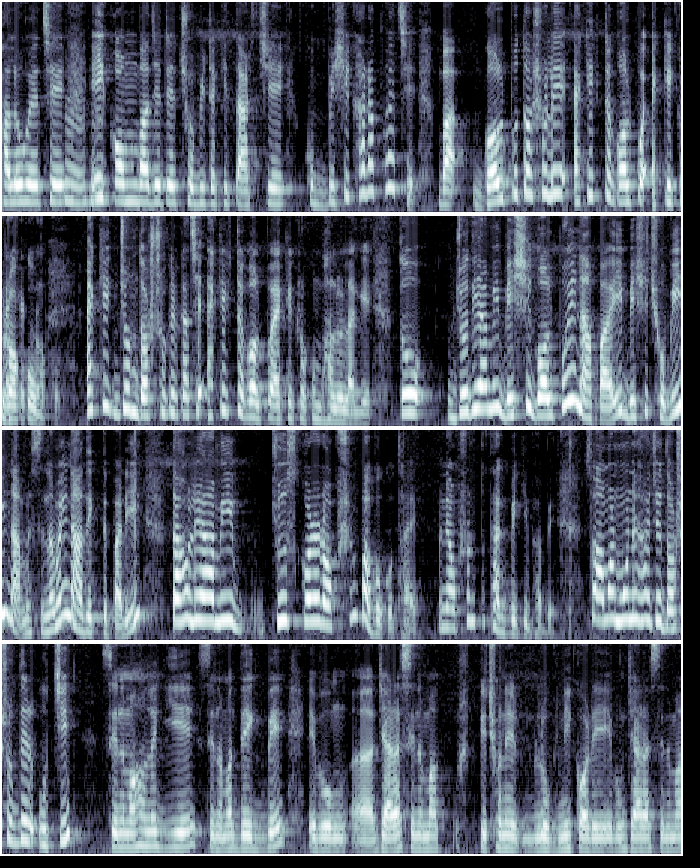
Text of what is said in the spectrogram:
ভালো হয়েছে এই কম বাজেটের ছবিটা কি তার চেয়ে খুব বেশি খারাপ হয়েছে? বা গল্প তো আসলে এক একটা গল্প এক এক রকম। রকম। এক একজন দর্শকের কাছে এক একটা গল্প এক এক রকম ভালো লাগে। তো যদি আমি বেশি গল্পই না পাই, বেশি ছবি না আমি সিনেমাই না দেখতে পারি, তাহলে আমি চুজ করার অপশন পাবো কোথায়? মানে অপশন তো থাকবে কীভাবে? সো আমার মনে হয় যে দর্শকদের উচিত সিনেমা হলে গিয়ে সিনেমা দেখবে এবং যারা সিনেমা পিছনে লগ্নি করে এবং যারা সিনেমা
